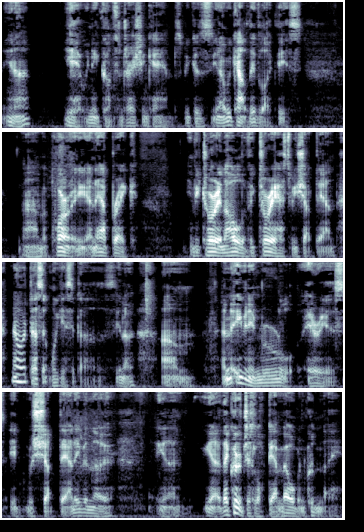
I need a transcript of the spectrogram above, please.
you know, yeah, we need concentration camps because, you know, we can't live like this. Um, a quarantine, an outbreak in Victoria and the whole of Victoria has to be shut down. No, it doesn't. Well, yes, it does, you know. Um, and even in rural areas, it was shut down, even though, you know, you know, they could have just locked down Melbourne, couldn't they?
